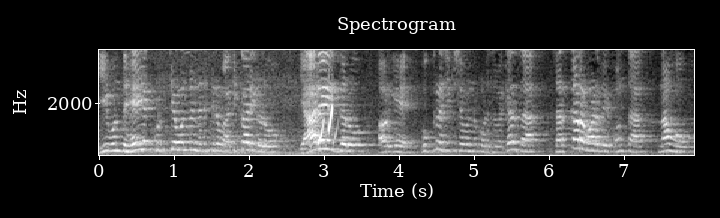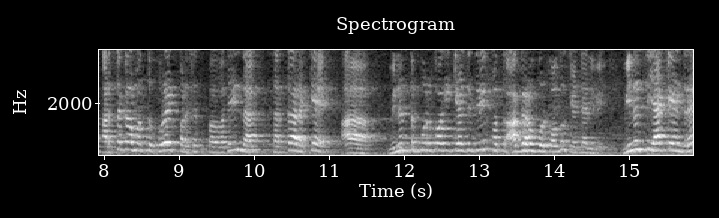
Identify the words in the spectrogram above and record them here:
ಈ ಒಂದು ಹೇಯ ಕೃತ್ಯವನ್ನು ನಡೆಸಿರುವ ಅಧಿಕಾರಿಗಳು ಯಾರೇ ಇದ್ದರೂ ಅವರಿಗೆ ಉಗ್ರ ಶಿಕ್ಷೆಯನ್ನು ಕೊಡಿಸುವ ಕೆಲಸ ಸರ್ಕಾರ ಮಾಡಬೇಕು ಅಂತ ನಾವು ಅರ್ಚಕ ಮತ್ತು ಪುರೋಹಿತ್ ಪರಿಷತ್ ವತಿಯಿಂದ ಸರ್ಕಾರಕ್ಕೆ ವಿನಂತಪೂರ್ವಕವಾಗಿ ಕೇಳ್ತಿದ್ದೀವಿ ಮತ್ತು ಆಗ್ರಹಪೂರ್ವಕವಾಗೂ ಕೇಳ್ತಾ ಇದೀವಿ ವಿನಂತಿ ಯಾಕೆ ಅಂದ್ರೆ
